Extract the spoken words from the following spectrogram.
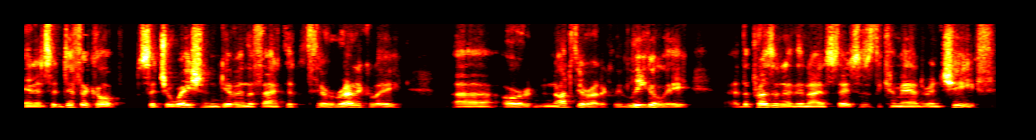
And it's a difficult situation given the fact that theoretically, uh, or not theoretically, legally, uh, the president of the United States is the commander in chief.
